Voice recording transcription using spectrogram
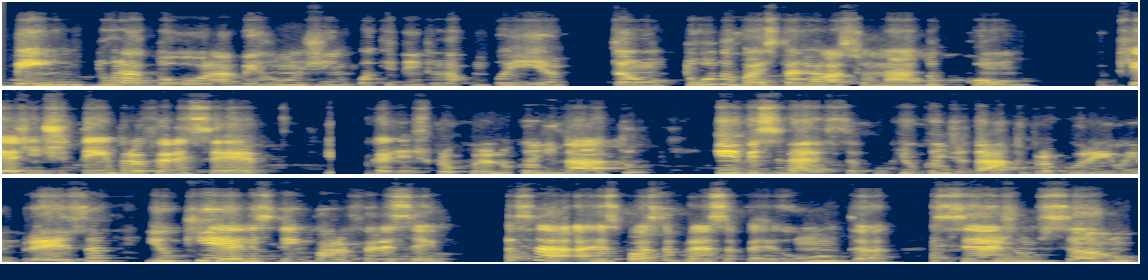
bem duradoura, bem longínqua aqui dentro da companhia. Então, tudo vai estar relacionado com o que a gente tem para oferecer e o que a gente procura no candidato e vice-versa, o que o candidato procura em uma empresa e o que eles têm para oferecer. Essa, a resposta para essa pergunta vai ser a junção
